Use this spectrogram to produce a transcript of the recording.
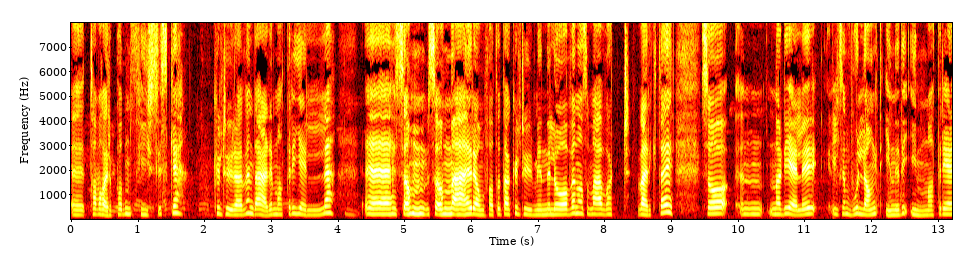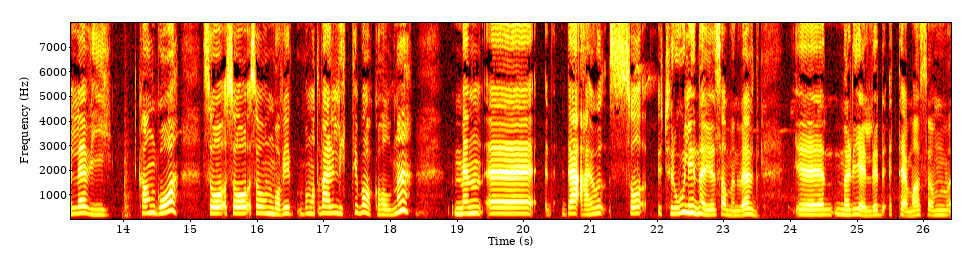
eh, ta vare på den fysiske kulturarven. Det er det materielle eh, som, som, er omfattet av kulturminneloven, og som er vårt verktøy. Så når det gjelder liksom, hvor langt inn i det immaterielle vi kan gå, så, så, så, må vi på en måte være litt tilbakeholdne. Men eh, det er jo så utrolig nøye sammenvevd eh, når det gjelder et tema som,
